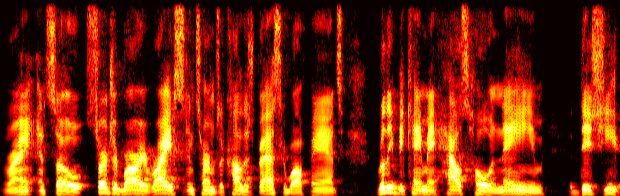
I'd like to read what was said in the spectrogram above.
Right. And so Sir'Jabari Rice, in terms of college basketball fans, really became a household name this year,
